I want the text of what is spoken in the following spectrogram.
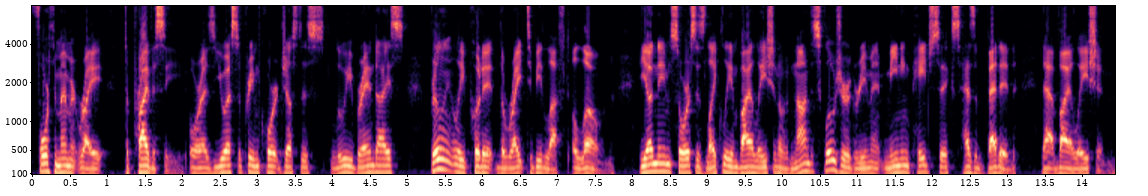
Fourth Amendment right to privacy, or as U.S. Supreme Court Justice Louis Brandeis brilliantly put it, the right to be left alone. The unnamed source is likely in violation of a non disclosure agreement, meaning page 6 has abetted that violation.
